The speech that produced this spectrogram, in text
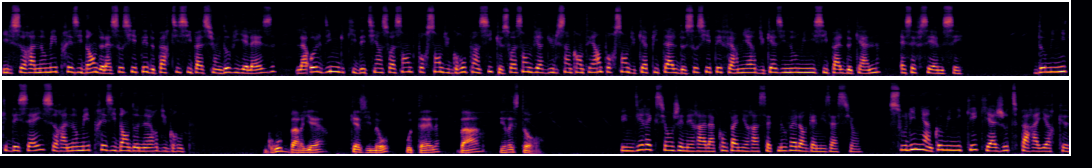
Il sera nommé président de la société de participation d'Oviellez, la holding qui détient 60% du groupe ainsi que 60,51% du capital de société fermière du casino municipal de Cannes, SFCMC. Dominique Dessailles sera nommé président d'honneur du groupe. Groupe Barrière, casino, hôtel, bar et restaurant. Une direction générale accompagnera cette nouvelle organisation. Souligne un communiqué qui ajoute par ailleurs que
